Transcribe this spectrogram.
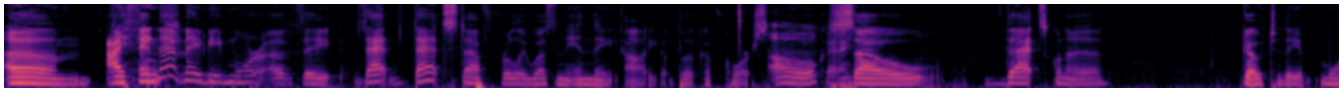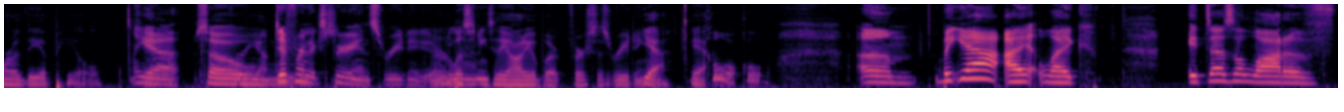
Um, I think. and that may be more of the that that stuff really wasn't in the audiobook, of course. oh, okay. So that's gonna go to the more of the appeal. yeah. So different readers. experience reading or Mhm. listening to the audiobook versus reading. Yeah, yeah. Cool, cool. Um, but yeah, I like it does a lot of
